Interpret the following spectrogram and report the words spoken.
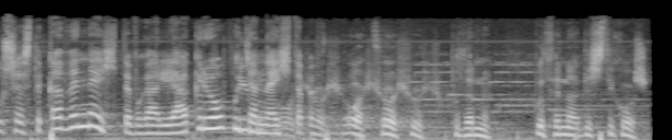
Ουσιαστικά δεν έχετε βγάλει άκρη όπου και αν έχετε όχι, όχι, όχι, όχι, όχι, πουθενά, πουθενά, δυστυχώς.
